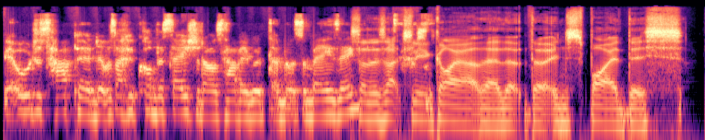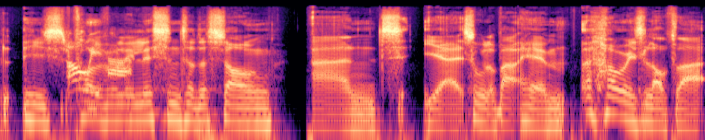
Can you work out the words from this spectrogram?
it all just happened. It was like a conversation I was having with them. It was amazing. So there's actually a guy out there that, that inspired this. He's Oh, probably yeah. listened to the song, and yeah, it's all about him. I always love that.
